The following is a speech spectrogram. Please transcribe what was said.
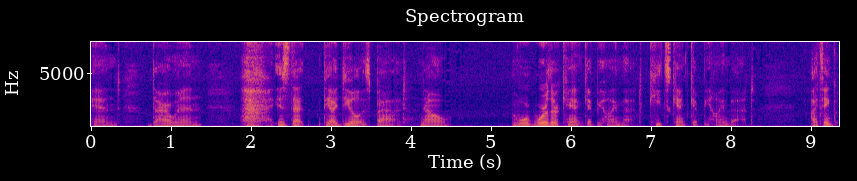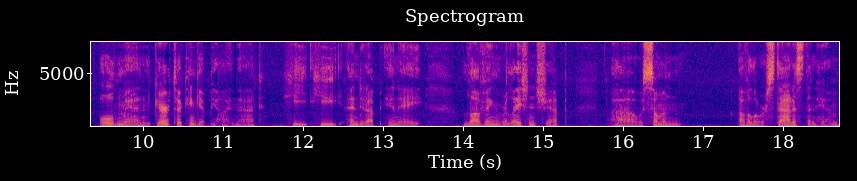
and Darwin is that the ideal is bad. Now, Werther can't get behind that. Keats can't get behind that. I think old man Goethe can get behind that. He he ended up in a loving relationship uh, with someone of a lower status than him.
